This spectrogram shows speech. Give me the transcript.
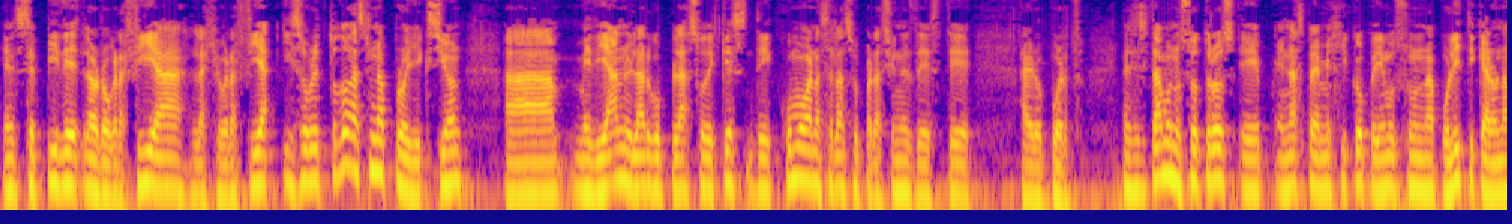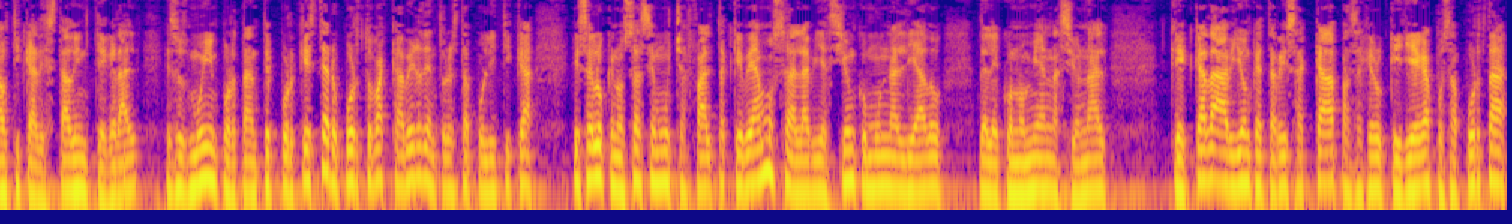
eh, se pide la orografía, la geografía y sobre todo hace una proyección a mediano y largo plazo de, qué es, de cómo van a ser las operaciones de este aeropuerto. Necesitamos nosotros, eh, en ASPA de México, pedimos una política aeronáutica de Estado integral. Eso es muy importante porque este aeropuerto va a caber dentro de esta política, que es algo que nos hace mucha falta, que veamos a la aviación como un aliado de la economía nacional que cada avión que aterriza, cada pasajero que llega, pues aporta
